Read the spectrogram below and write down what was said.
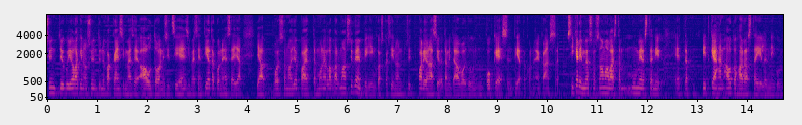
syntyy, kun jollakin on syntynyt vaikka ensimmäiseen autoon, niin sitten siihen ensimmäiseen tietokoneeseen. Ja, ja voisi sanoa jopa, että monella varmaan syvempikin, koska siinä on sit paljon asioita, mitä on voitu niin kokea sen tietokoneen kanssa. Sikäli myös on samanlaista mun mielestäni, että pitkään autoharrastajille niin kuin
